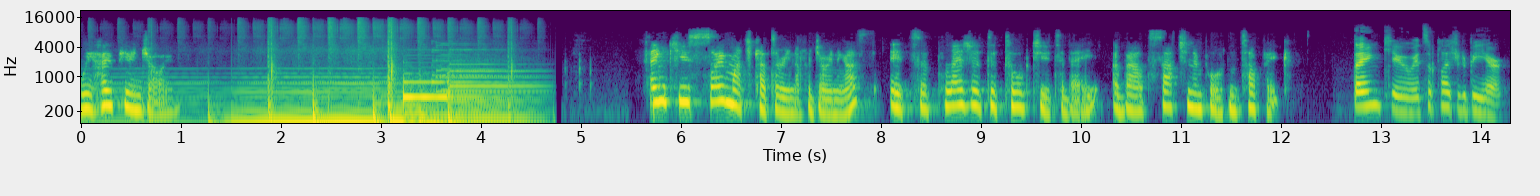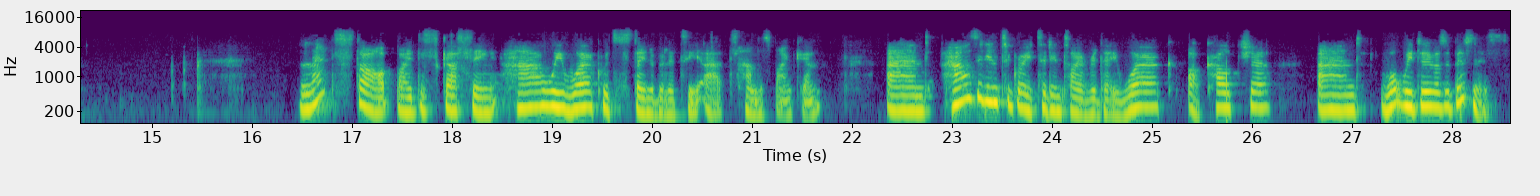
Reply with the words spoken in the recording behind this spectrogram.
We hope you enjoy. Thank you so much, Katarina, for joining us. It's a pleasure to talk to you today about such an important topic. Thank you. It's a pleasure to be here. Let's start by discussing how we work with sustainability at Handelsbanken and how is it integrated into everyday work, our culture, and what we do as a business.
